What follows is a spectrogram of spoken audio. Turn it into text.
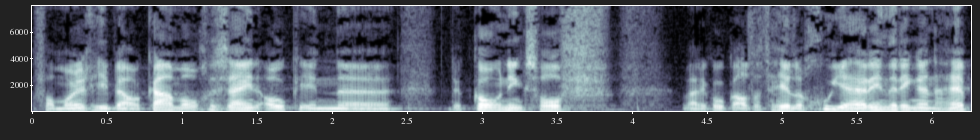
vanmorgen hier bij elkaar mogen zijn, ook in uh, de Koningshof, waar ik ook altijd hele goede herinneringen heb.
